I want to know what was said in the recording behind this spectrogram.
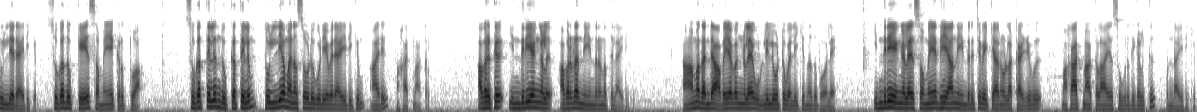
തുല്യരായിരിക്കും. സുഖദുഃഖേ സമയകൃത്വ സുഖത്തിലും ദുഃഖത്തിലും തുല്യ മനസ്സോടുകൂടിയവരായിരിക്കും ആര്? മഹാത്മാക്കൾ. അവർക്ക് ഇന്ദ്രിയങ്ങൾ അവരുടെ നിയന്ത്രണത്തിലായിരിക്കും. ആമ തന്റെ അവയവങ്ങളെ ഉള്ളിലോട്ട് വലിക്കുന്നത് പോലെ. ഇന്ദ്രിയങ്ങളെ സ്വമേധയാ നിയന്ത്രിച്ച് വയ്ക്കാനുള്ള കഴിവ് മഹാത്മാക്കളായ സുഹൃതികൾക്ക് ഉണ്ടായിരിക്കും.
